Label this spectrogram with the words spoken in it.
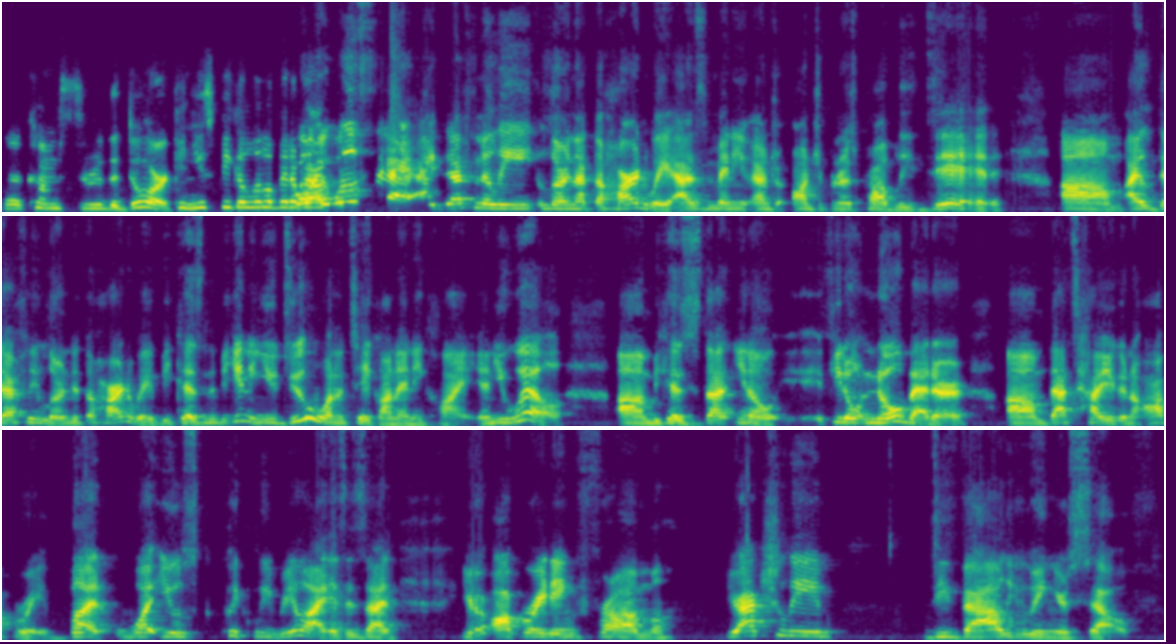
whoever comes through the door. Can you speak a little bit well, about I will say I definitely learned that the hard way, as many entrepreneurs probably did. Um, I definitely learned it the hard way because in the beginning, you do want to take on any client, and you will, um, because that you know, if you don't know better, um, that's how you're going to operate. But what you'll quickly realize is that you're operating from, you're actually devaluing yourself,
